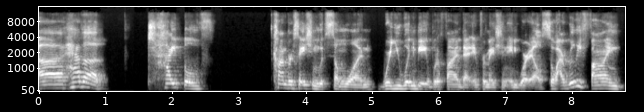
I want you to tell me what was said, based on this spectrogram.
uh, have a type of conversation with someone where you wouldn't be able to find that information anywhere else. So I really find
